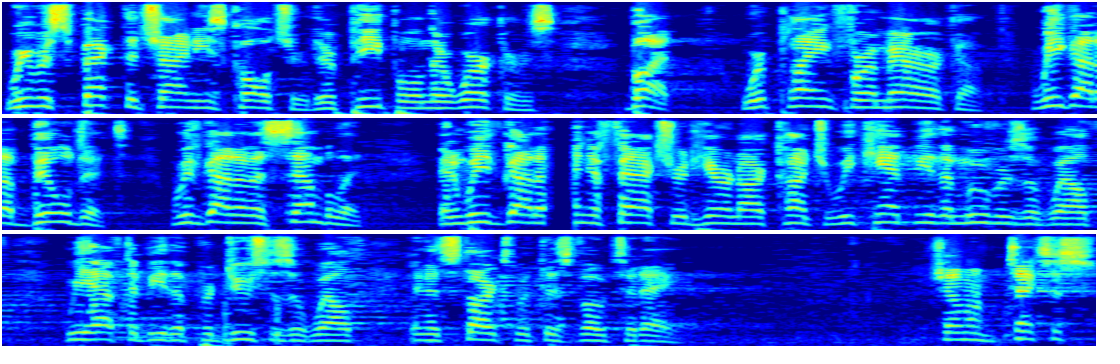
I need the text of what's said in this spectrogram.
We respect the Chinese culture, their people and their workers, but we're playing for America. We got to build it. We've got to assemble it. And we've got to manufacture it here in our country. We can't be the movers of wealth. We have to be the producers of wealth, and it starts with this vote today. Gentleman, Texas.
